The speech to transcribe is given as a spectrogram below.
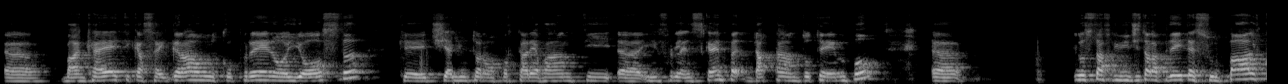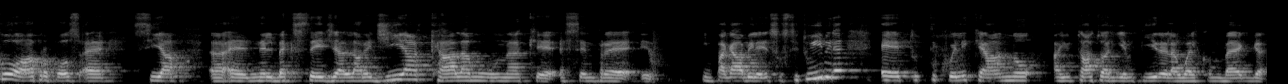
ehm, Banca Etica, SiteGround, Copreno, Yoast, che ci aiutano a portare avanti, ehm, il freelance camp da tanto tempo. Ehm, lo staff di Digital Update è sul palco, Apropos è sia, ehm, è nel backstage alla regia, Calamoon che è sempre, ehm, impagabile e insostituibile, e tutti quelli che hanno aiutato a riempire la welcome bag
